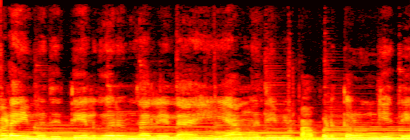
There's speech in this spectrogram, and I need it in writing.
कढाईमध्ये तेल गरम झालेलं आहे. यामध्ये मी पापड तळून घेते.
